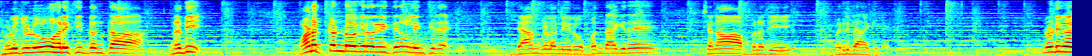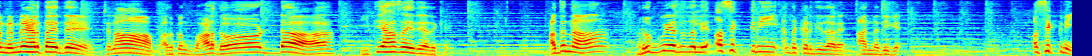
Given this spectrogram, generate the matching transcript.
ಜುಳುಜುಳು ಜುಳು ಹರಿತಿದ್ದಂಥ ನದಿ ಒಣಕ್ಕಂಡೋಗಿರೋ ರೀತಿಯಲ್ಲಿ ನಿಂತಿದೆ. ಡ್ಯಾಮ್ಗಳ ನೀರು ಬಂದಾಗಿದೆ, ಚೆನಾಬ್ ನದಿ ಬರಿದಾಗಿದೆ. ನೋಡಿ, ನಾನು ನಿನ್ನೆ ಹೇಳ್ತಾ ಇದ್ದೆ, ಚೆನಾಬ್ ಅದಕ್ಕೊಂದು ಬಹಳ ದೊಡ್ಡ ಇತಿಹಾಸ ಇದೆ ಅದಕ್ಕೆ. ಅದನ್ನು ಋಗ್ವೇದದಲ್ಲಿ ಅಸಿಕ್ನಿ ಅಂತ ಕರೆದಿದ್ದಾರೆ ಆ ನದಿಗೆ. ಅಸಿಕ್ನಿ.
